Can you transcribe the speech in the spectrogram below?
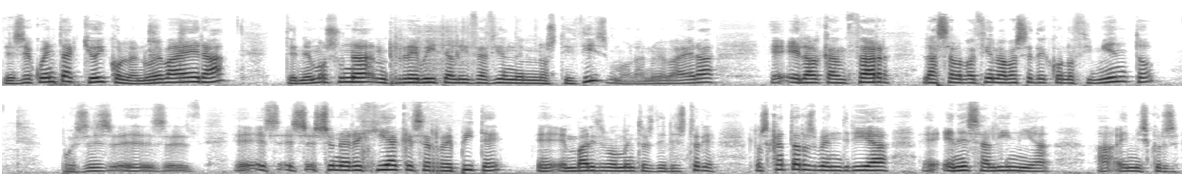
Dense cuenta que hoy con la nueva era tenemos una revitalización del gnosticismo. La nueva era el alcanzar la salvación a base de conocimiento, pues es, es, una herejía que se repite en varios momentos de la historia. Los cátaros vendría eh, en esa línea en mis cursos.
